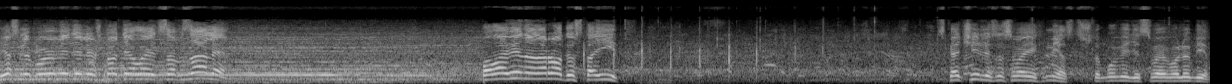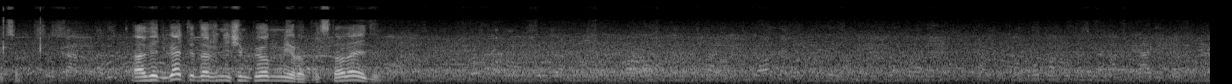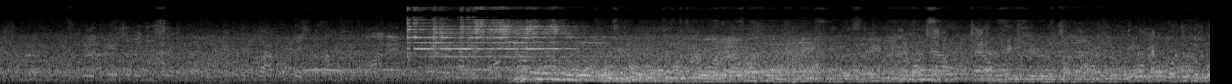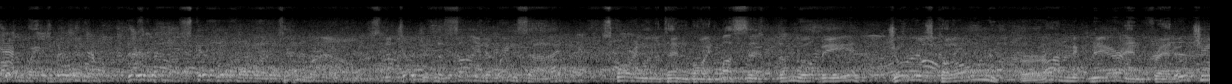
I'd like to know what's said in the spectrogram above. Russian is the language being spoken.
Если бы вы видели, что делается в зале, половина народу стоит. Скочили со своих мест, чтобы увидеть своего любимца. А ведь Гати даже не чемпион мира, представляете?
